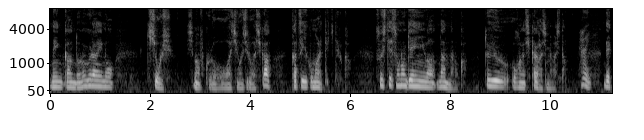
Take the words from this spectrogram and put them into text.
年間どのぐらいの希少種、シマフクロウ、オオワシ、オジロワシが担ぎ込まれてきてるか、そしてその原因は何なのか、というお話から始めました。はい。で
